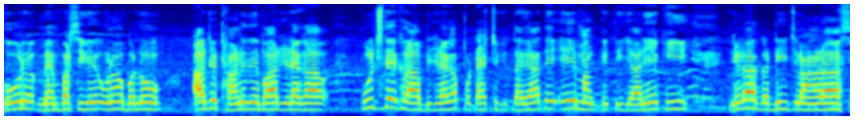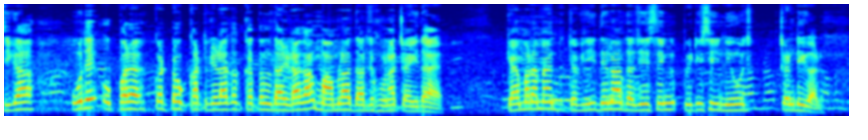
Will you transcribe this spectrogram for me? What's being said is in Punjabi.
ਹੋਰ ਮੈਂਬਰ ਸੀਗੇ, ਉਹਨਾਂ ਵੱਲੋਂ ਅੱਜ ਥਾਣੇ ਦੇ ਬਾਹਰ ਜਿਹੜਾ ਹੈਗਾ ਪੁਲਿਸ ਦੇ ਖਿਲਾਫ ਵੀ ਜਿਹੜਾ ਪ੍ਰੋਟੈਸਟ ਕੀਤਾ ਗਿਆ ਤੇ ਇਹ ਮੰਗ ਕੀਤੀ ਜਾ ਰਹੀ ਹੈ ਕਿ ਜਿਹੜਾ ਗੱਡੀ ਚਲਾਉਣ ਵਾਲਾ ਸੀਗਾ, ਉਹਦੇ ਉੱਪਰ ਘੱਟੋ ਘੱਟ ਜਿਹੜਾ ਕਤਲ ਦਾ ਜਿਹੜਾ ਹੈਗਾ ਮਾਮਲਾ ਦਰਜ ਹੋਣਾ ਚਾਹੀਦਾ ਹੈ। ਕੈਮਰਾਮੈਨ ਜਗਜੀਤ ਦੇ ਨਾਲ ਦਲਜੀਤ ਸਿੰਘ, ਪੀਟੀਸੀ ਨਿਊਜ਼, ਚੰਡੀਗੜ੍ਹ।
